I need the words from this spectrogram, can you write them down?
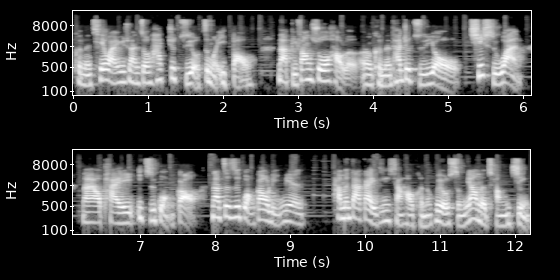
可能切完预算之后，他就只有这么一包。那比方说好了，呃，可能他就只有七十万，那要拍一支广告。那这支广告里面，他们大概已经想好可能会有什么样的场景，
